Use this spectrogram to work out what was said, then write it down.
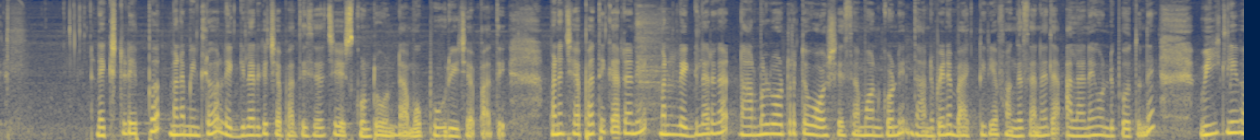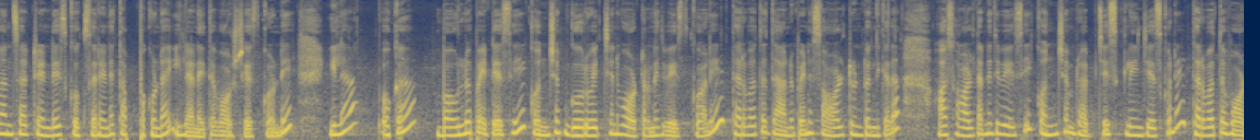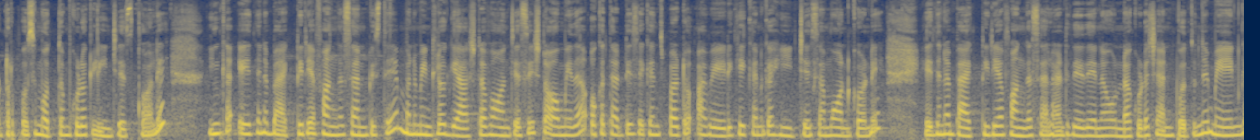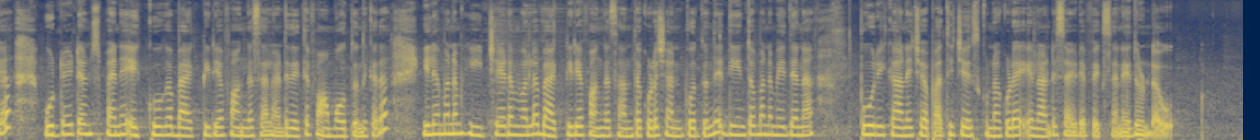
నెక్స్ట్ డిప్ మనం ఇంట్లో రెగ్యులర్గా చపాతీస్ అయితే చేసుకుంటూ ఉంటాము పూరి చపాతీ. మన చపాతీ కర్రని మనం రెగ్యులర్గా నార్మల్ వాటర్తో వాష్ చేసాము అనుకోండి దానిపైన బ్యాక్టీరియా ఫంగస్ అనేది అలానే ఉండిపోతుంది. వీక్లీ వన్స్ ఆర్ టెన్ డేస్కి ఒకసారి అయినా తప్పకుండా ఇలానైతే వాష్ చేసుకోండి. ఇలా ఒక బౌల్లో పెట్టేసి కొంచెం గోరువెచ్చని వాటర్ అనేది వేసుకోవాలి. తర్వాత దానిపైన సాల్ట్ ఉంటుంది కదా ఆ సాల్ట్ అనేది వేసి కొంచెం రబ్ చేసి క్లీన్ చేసుకొని తర్వాత వాటర్ పోసి మొత్తం కూడా క్లీన్ చేసుకోవాలి. ఇంకా ఏదైనా బ్యాక్టీరియా ఫంగస్ అనిపిస్తే మనం ఇంట్లో గ్యాస్ స్టవ్ ఆన్ చేసి స్టవ్ మీద ఒక థర్టీ సెకండ్స్ పాటు ఆ వేడికి కనుక హీట్ చేసాము అనుకోండి ఏదైనా బ్యాక్టీరియా ఫంగస్ అలాంటిది ఏదైనా ఉన్నా కూడా చనిపోతుంది. మెయిన్గా వుడ్ ఐటమ్స్ పైన ఎక్కువగా బ్యాక్టీరియా ఫంగస్ అలాంటిది అయితే ఫామ్ అవుతుంది కదా. ఇలా మనం హీట్ చేయడం వల్ల బ్యాక్టీరియా ఫంగస్ అంతా కూడా చనిపోతుంది. దీంతో మనం ఏదైనా పూరి కానీ చపాతీ చేసుకున్నా కూడా ఎలాంటి సైడ్ ఎఫెక్ట్స్ అనేది ఉండవు.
